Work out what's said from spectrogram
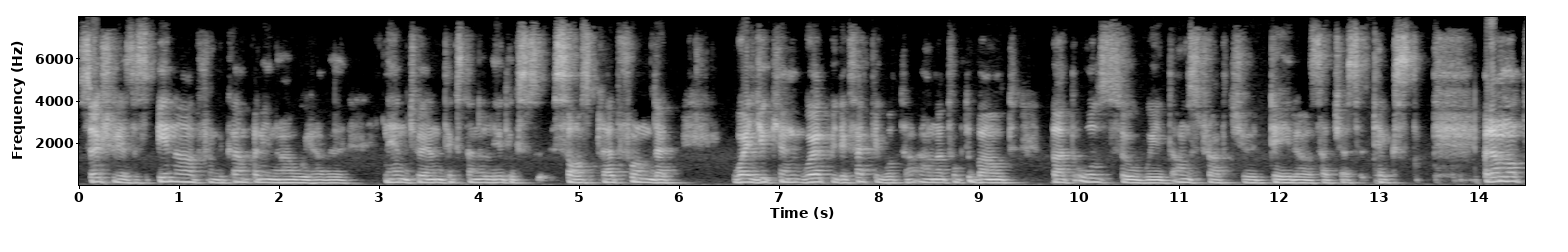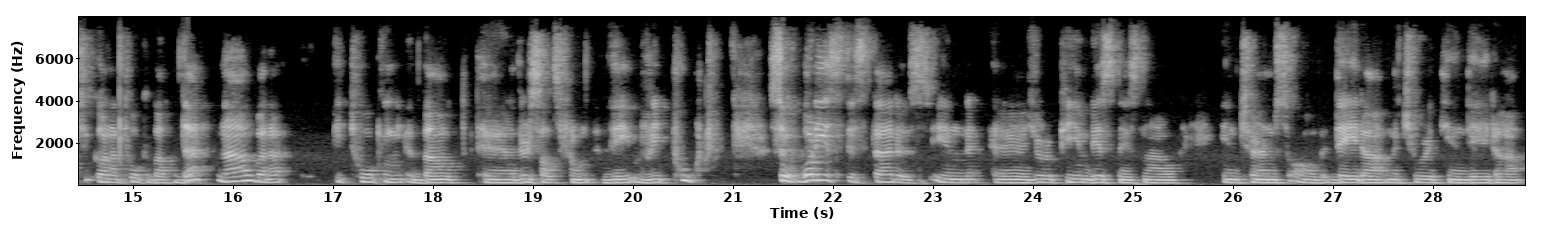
So, actually, as a spin out from the company now, we have a, an end to end text analytics SaaS platform that where you can work with exactly what Anna talked about, but also with unstructured data such as text. But I'm not going to talk about that now, but I'll be talking about uh, the results from the report. So, what is the status in uh, European business now in terms of data maturity and data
